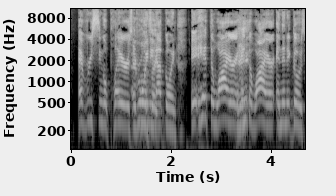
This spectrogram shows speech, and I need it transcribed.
every single player is Everyone's pointing like- up, going, "It hit the wire, it, It hit hit- the wire," and then it goes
